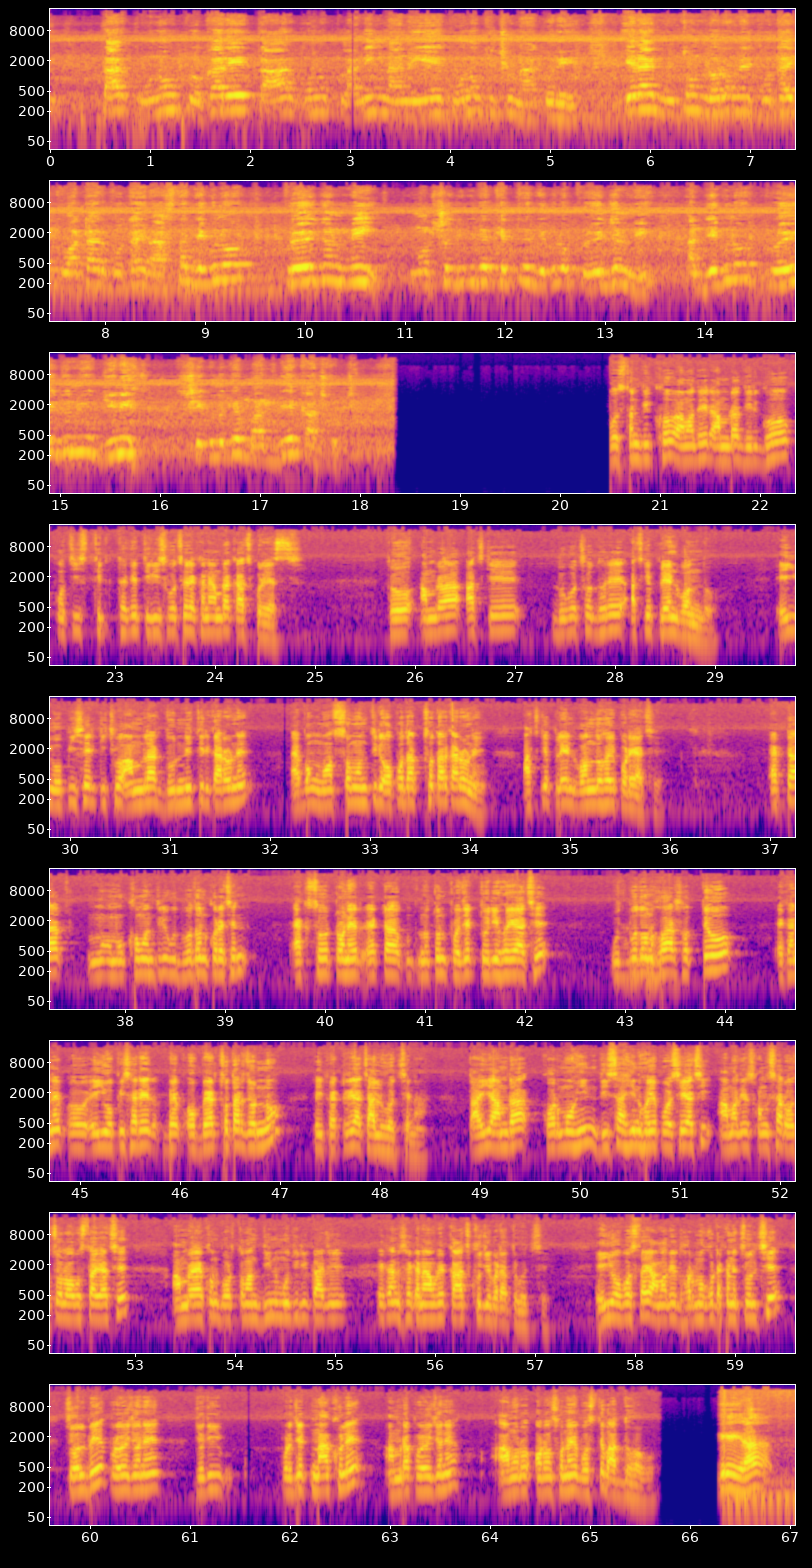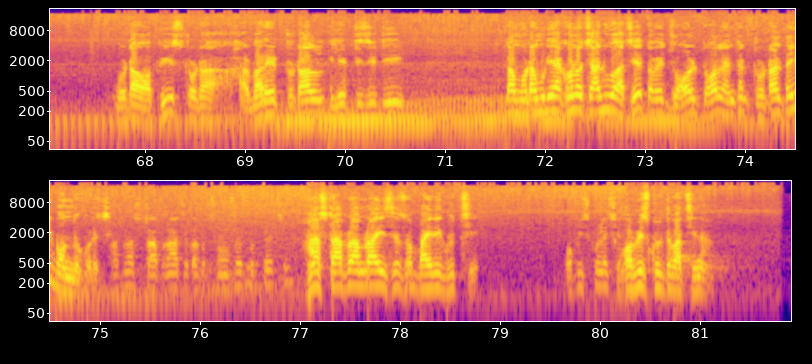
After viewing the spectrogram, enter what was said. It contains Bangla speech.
তার কোনো প্রকারে তার কোনো প্ল্যানিং না নিয়ে, কোনো কিছু না করে এরা নতুন ধরনের কোথায় কোয়ার্টার কোথায় রাস্তা যেগুলো প্রয়োজন নেই, মৎস্যজীবীদের ক্ষেত্রে যেগুলো প্রয়োজন নেই, আর যেগুলো প্রয়োজনীয় জিনিস সেগুলোকে বাদ দিয়ে কাজ করছে। অবস্থান বিক্ষোভ আমাদের, আমরা দীর্ঘ পঁচিশ থেকে তিরিশ বছর এখানে আমরা কাজ করে আসছি। তো আমরা আজকে দু বছর ধরে আজকে প্ল্যান্ট বন্ধ। এই অফিসের কিছু আমলার দুর্নীতির কারণে এবং মৎস্যমন্ত্রীর অপদার্থতার কারণে আজকে প্ল্যান্ট বন্ধ হয়ে পড়ে আছে। একটা মুখ্যমন্ত্রী উদ্বোধন করেছেন, একশো টনের একটা নতুন প্রজেক্ট তৈরি হয়ে আছে। উদ্বোধন হওয়ার সত্ত্বেও এখানে এই অফিসারের ব্যর্থতার জন্য এই ফ্যাক্টরিটা চালু হচ্ছে না। তাই আমরা কর্মহীন, দিশাহীন হয়ে বসে আছি। আমাদের সংসার অচল অবস্থায় আছে। আমরা এখন বর্তমান দিন মজুরি কাজে, এখানে সেখানে আমাকে কাজ খুঁজে বেড়াতে হচ্ছে। এই অবস্থায় আমাদের ধর্মঘট এখানে চলছে, চলবে। প্রয়োজনে যদি প্রজেক্ট না খুলে, আমরা প্রয়োজনে আমার অনশনে বসতে বাধ্য হব। এরা গোটা অফিস টোটা হারবারের টোটাল ইলেকট্রিসিটি তা মোটামুটি এখনও চালু আছে তবে জল টল হ্যান টোটালটাই বন্ধ করেছে। হ্যাঁ স্টাফরা আমরা এসে সব বাইরে ঘুরছি। অফিস খুলেছে? অফিস খুলতে পারছি না।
